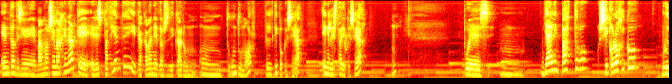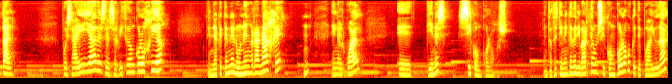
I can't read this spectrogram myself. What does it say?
entonces vamos a imaginar que eres paciente y te acaban de diagnosticar un, tumor, del tipo que sea, en el estadio que sea. Pues mm, ya el impacto psicológico brutal. Pues ahí ya desde el servicio de oncología tendría que tener un engranaje en el cual eh, tienes psicooncólogos. Entonces tienen que derivarte a un psicooncólogo que te pueda ayudar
